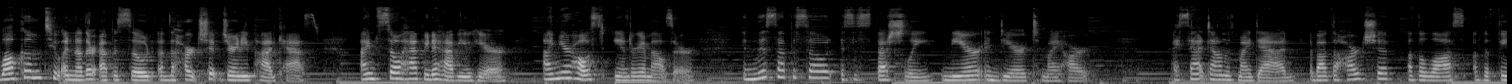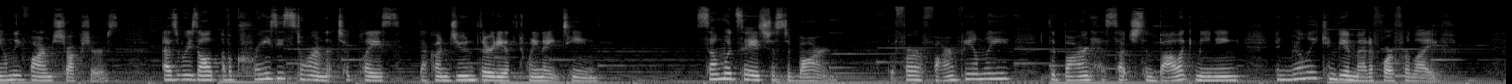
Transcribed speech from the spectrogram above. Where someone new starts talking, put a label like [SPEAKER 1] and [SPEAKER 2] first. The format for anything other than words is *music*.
[SPEAKER 1] Welcome to another episode of the Heartship Journey podcast. I'm so happy to have you here. I'm your host, Andrea Mauser, and this episode is especially near and dear to my heart. I sat down with my dad about the hardship of the loss of the family farm structures as a result of a crazy storm that took place back on June 30th, 2019. Some would say it's just a barn, but for a farm family, the barn has such symbolic meaning and really can be a metaphor for life.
